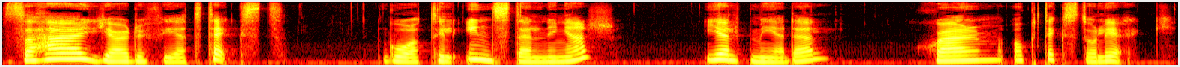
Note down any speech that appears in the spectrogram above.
Så här gör du fet text. Gå till Inställningar, Hjälpmedel, Skärm och textstorlek.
